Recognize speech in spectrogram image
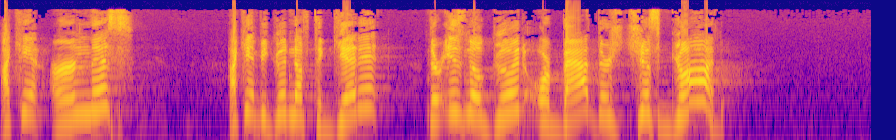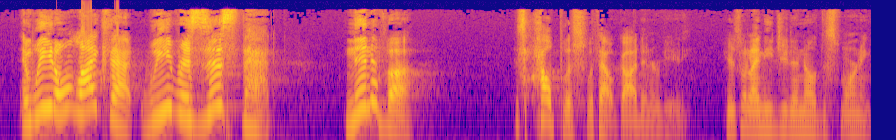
I can't earn this. I can't be good enough to get it. There is no good or bad. There's just God. And we don't like that. We resist that. Nineveh is helpless without God intervening. Here's what I need you to know this morning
